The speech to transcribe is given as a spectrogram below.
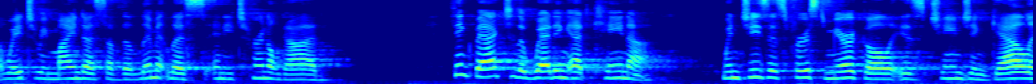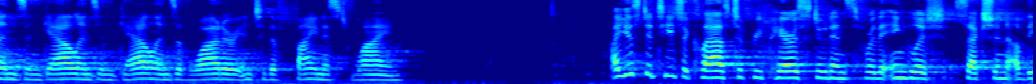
a way to remind us of the limitless and eternal God. Think back to the wedding at Cana, when Jesus' first miracle is changing gallons and gallons and gallons of water into the finest wine. I used to teach a class to prepare students for the English section of the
